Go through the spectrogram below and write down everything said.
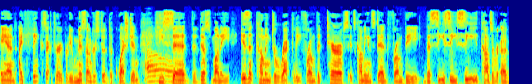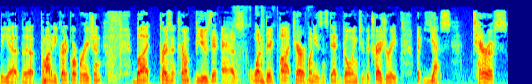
And I think Secretary Perdue misunderstood the question. Oh. He said that this money isn't coming directly from the tariffs; it's coming instead from the the CCC, conserv- uh, the uh, the Commodity Credit Corporation. But President Trump views it as one big pot. Tariff money is instead going to the Treasury. But yes, tariffs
